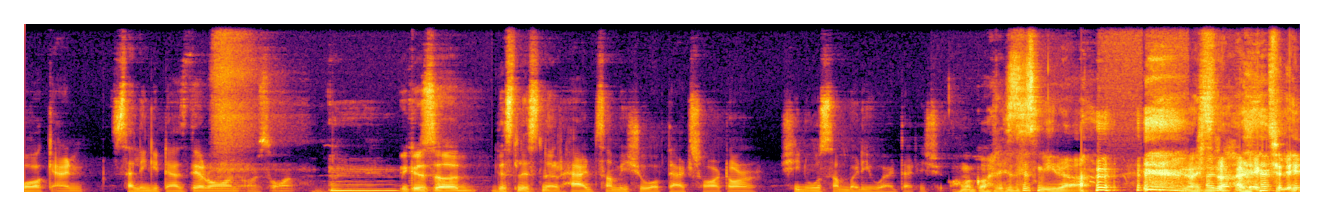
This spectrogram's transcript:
work and selling it as their own or so on? Because uh, this listener had some issue of that sort, or she knows somebody who had that issue. oh my god is this mira No, it's not actually,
